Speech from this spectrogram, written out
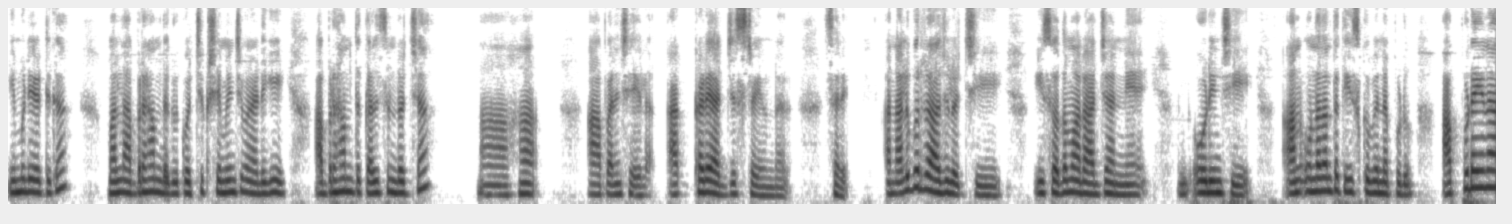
ఇమీడియట్గా మళ్ళీ అబ్రహాం దగ్గరికి వచ్చి క్షమించమని అడిగి అబ్రహాంతో కలిసి ఉండొచ్చా? ఆహా ఆ పని చేయలే. అక్కడే అడ్జస్ట్ అయి ఉన్నారు. సరే. ఆ నలుగురు రాజులు వచ్చి ఈ సుధమ రాజ్యాన్ని ఓడించి ఉన్నదంతా తీసుకుపోయినప్పుడు అప్పుడైనా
